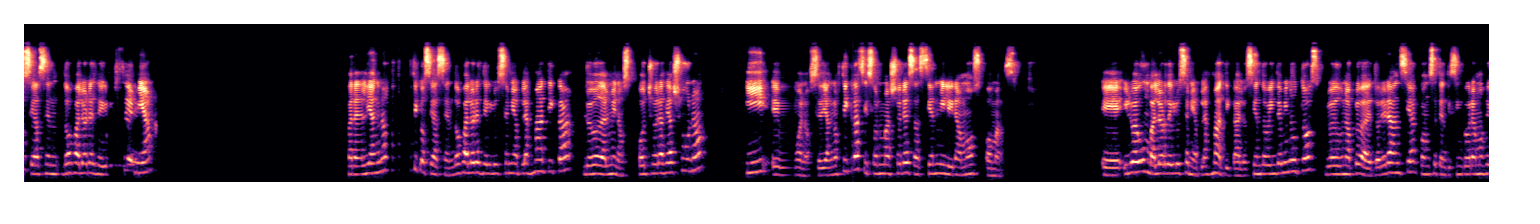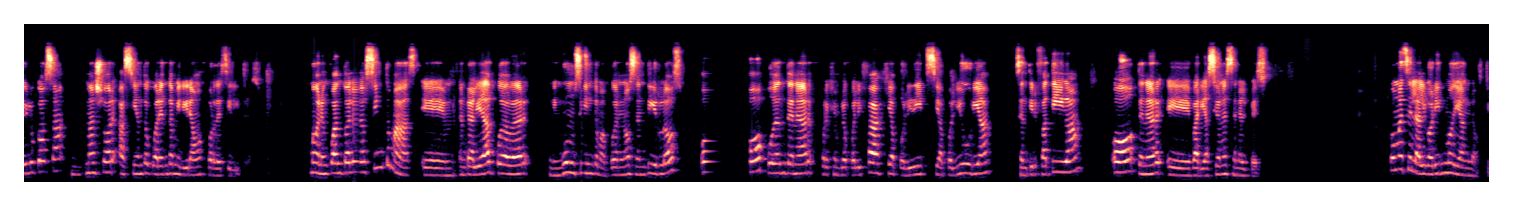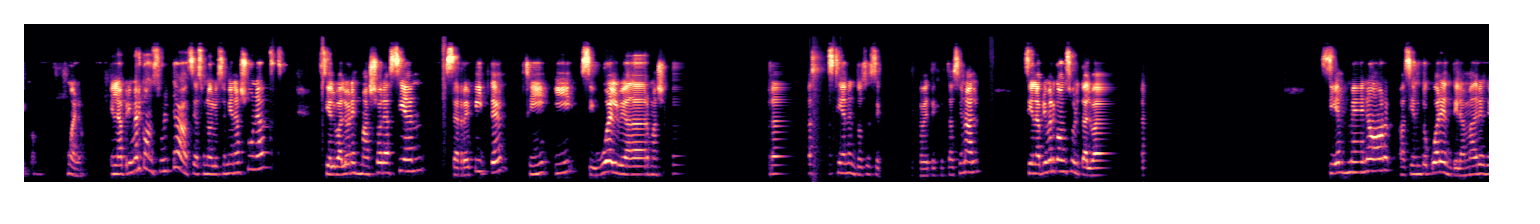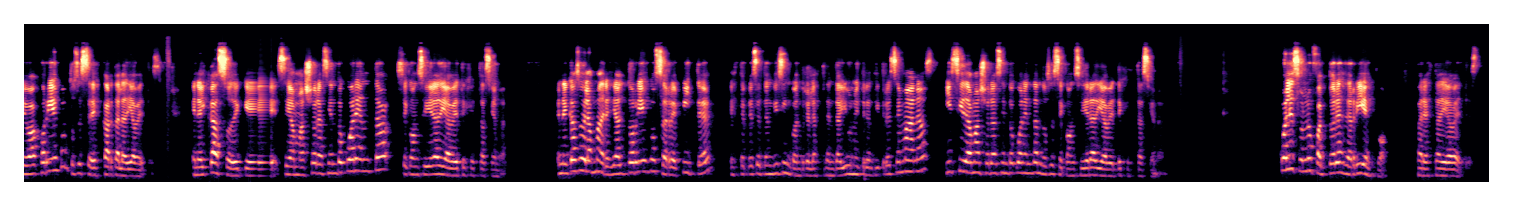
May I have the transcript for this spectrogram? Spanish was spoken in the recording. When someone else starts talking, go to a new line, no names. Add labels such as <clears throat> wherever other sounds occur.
se hacen dos valores de glucemia. Para el diagnóstico se hacen dos valores de glucemia plasmática, luego de al menos 8 horas de ayuno, y eh, bueno, se diagnostica si son mayores a 100 miligramos o más. Eh, y luego un valor de glucemia plasmática a los 120 minutos, luego de una prueba de tolerancia con 75 gramos de glucosa mayor a 140 miligramos por decilitros. Bueno, en cuanto a los síntomas, eh, en realidad puede haber ningún síntoma, pueden no sentirlos, o, pueden tener, por ejemplo, polifagia, polidipsia, poliuria, sentir fatiga, o tener eh, variaciones en el peso. ¿Cómo es el algoritmo diagnóstico? Bueno, en la primera consulta se hace una glucemia en ayunas, si el valor es mayor a 100, se repite, ¿sí? y si vuelve a dar mayor a 100, entonces se diabetes gestacional. Si en la primera consulta el si es menor a 140 y la madre es de bajo riesgo, entonces se descarta la diabetes. En el caso de que sea mayor a 140, se considera diabetes gestacional. En el caso de las madres de alto riesgo, se repite este P75 entre las 31 y 33 semanas, y si da mayor a 140, entonces se considera diabetes gestacional. ¿Cuáles son los factores de riesgo para esta diabetes?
